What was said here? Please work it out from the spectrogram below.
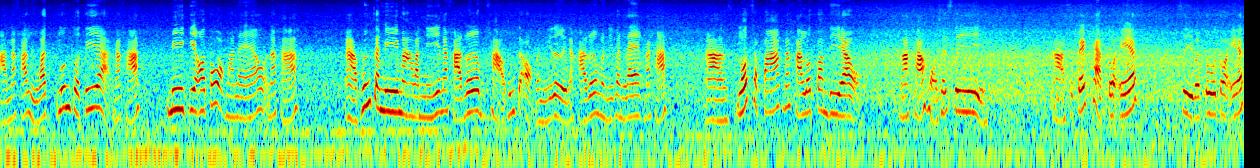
านนะคะ หรือว่ารุ่นตัวเตี้ยนะคะ มีเกียร์ออโต้ออกมาแล้วนะคะเพิ่งจะมีมาวันนี้นะคะ เริ่มข่าวเพิ่งจะออกวันนี้เลยนะคะ เริ่มวันนี้วันแรกนะคะรถ Spark นะคะรถตอนเดียวนะคะ หัวแชสซี Spacecab ตัว S 4 ประตูตัว S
